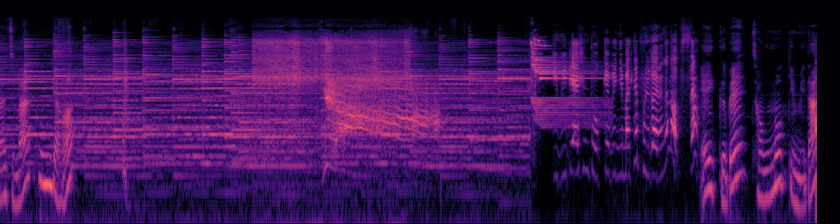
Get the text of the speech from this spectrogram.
마지막 공격. 이 위대하신 도깨비님한테 불가능은 없어. A급의 정목기입니다.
